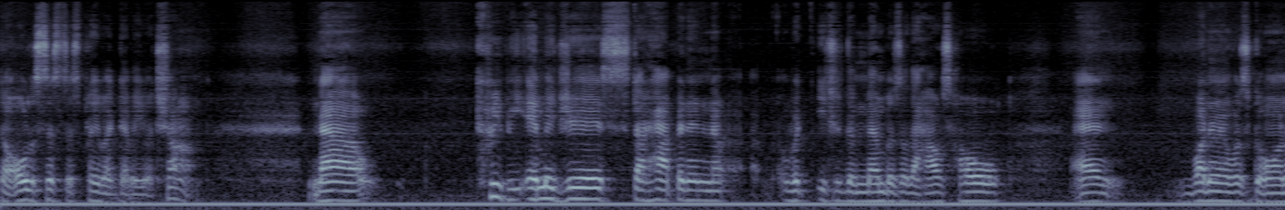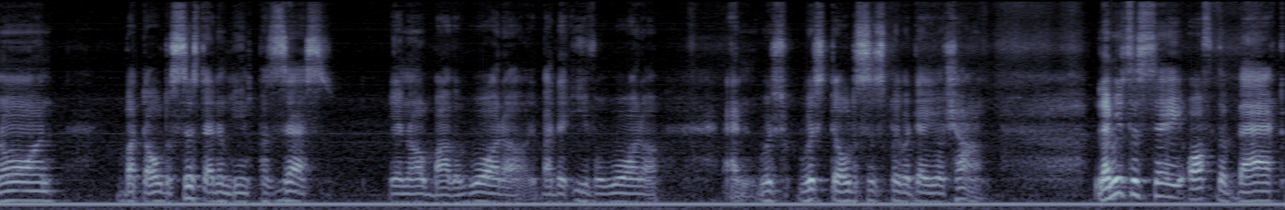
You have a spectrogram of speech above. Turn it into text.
the older sister's played by Debbie Rochon. now creepy images start happening with each of the members of the household and wondering what's going on. But the older sister ended up being possessed, you know, by the water, by the evil water, and which which the older sister played with Debbie Rochon. Let me just say off the back,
